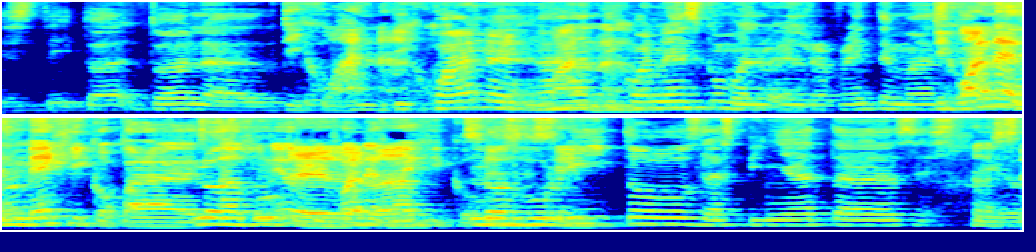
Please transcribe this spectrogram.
este, y toda, toda la... Tijuana. Tijuana, ajá, Tijuana es como el, el referente más... Tijuana es. México para Los Estados Unidos, Es Tijuana verdad. es México. Los Sí, sí, sí. burritos, las piñatas, este, Sí.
